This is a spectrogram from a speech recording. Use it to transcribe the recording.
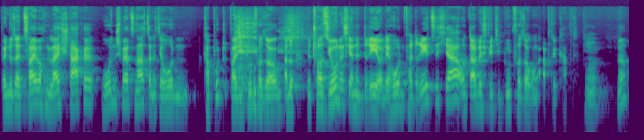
wenn du seit zwei Wochen gleich starke Hodenschmerzen hast, dann ist der Hoden kaputt, weil die Blutversorgung, also eine Torsion ist ja eine Dreh und der Hoden verdreht sich ja und dadurch wird die Blutversorgung abgekappt. Ja. Ne?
